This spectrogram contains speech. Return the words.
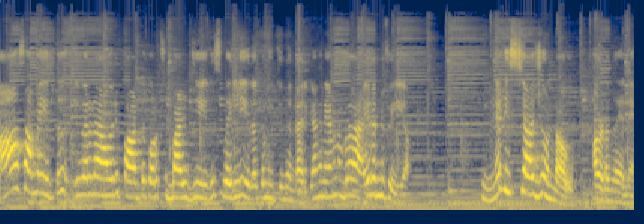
ആ, സമയത്ത് ഇവരുടെ ആ ഒരു പാർട്ട് കുറച്ച് ബൾജ് ചെയ്ത് സ്വെല്ല് ചെയ്തൊക്കെ നിൽക്കുന്നുണ്ടായിരിക്കും. അങ്ങനെയാണ് നമ്മൾ ഐഡന്റിഫൈ ചെയ്യുക. പിന്നെ ഡിസ്ചാർജും ഉണ്ടാവും അവിടെ നിന്ന് തന്നെ.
